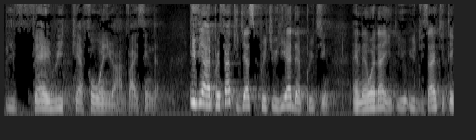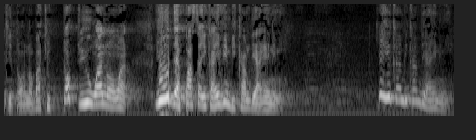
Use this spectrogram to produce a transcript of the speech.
be very careful when you're advising them. If you I prefer to just preach, you hear the preaching, and then whether you, you, decide to take it or not. But to talk to you one on one, you, the pastor, you can even become their enemy. Yeah, you can become their enemy.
